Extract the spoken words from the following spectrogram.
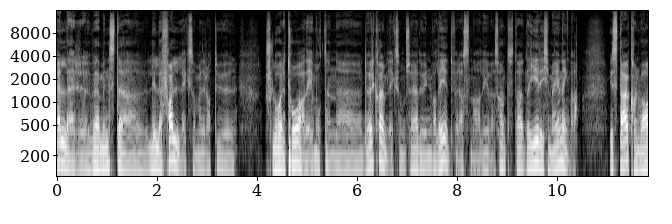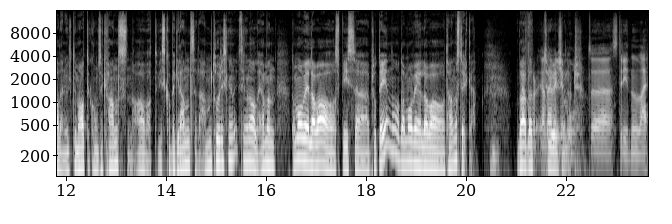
Eller ved minste lille fall, liksom, eller at du slår tåa di mot en eh, dørkarm, liksom, så er du invalid for resten av livet. Sant? Det, det gir ikke mening, da. Hvis det kan være den ultimate konsekvensen av at vi skal begrense det mTOR-signalet, ja, men da må vi la være å spise protein, og da må vi la være å trene styrke. Og Da, det For, ja, det er veldig er motstridende, det der.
